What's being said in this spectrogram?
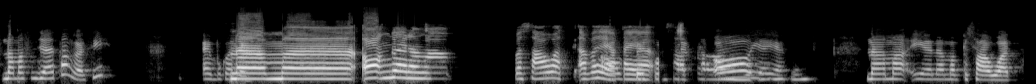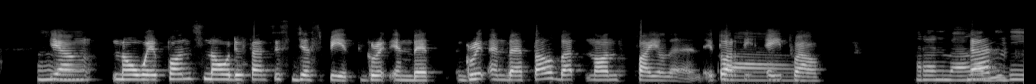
nama senjata nggak sih? Eh, bukan ya? nama oh enggak nama pesawat apa ya Oh, kayak pesawat. Oh, gitu iya, iya. Nama, iya nama pesawat. Mm-mm. Yang no weapons, no defenses, just speed. Great in bat great and battle, but non-violent. Itu arti Wow. A12. keren banget Dan- jadi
